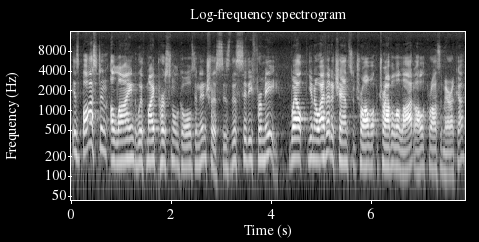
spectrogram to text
is Boston aligned with my personal goals and interests? Is this city for me? Well, you know, I've had a chance to travel, travel a lot all across America,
